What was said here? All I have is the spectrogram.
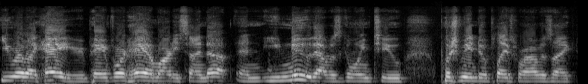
you were like, "Hey, you're paying for it. Hey, I'm already signed up," and you knew that was going to push me into a place where I was like,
